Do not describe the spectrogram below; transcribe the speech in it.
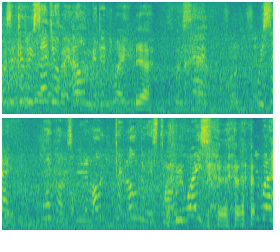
Was because we said you were a bit longer, didn't we? Yeah. We said, we said, my god, it's been a long, bit longer this time. We waited. we were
